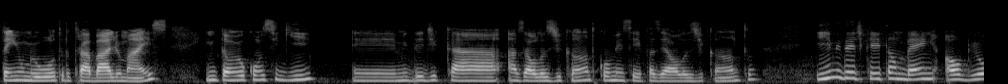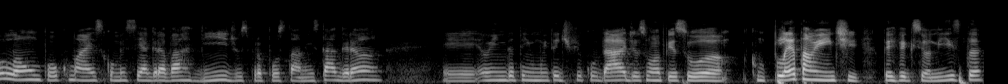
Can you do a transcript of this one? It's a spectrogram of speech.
tenho meu outro trabalho mais, então eu consegui é, me dedicar às aulas de canto, comecei a fazer aulas de canto e me dediquei também ao violão um pouco mais. Comecei a gravar vídeos para postar no Instagram. É, eu ainda tenho muita dificuldade, eu sou uma pessoa completamente perfeccionista,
